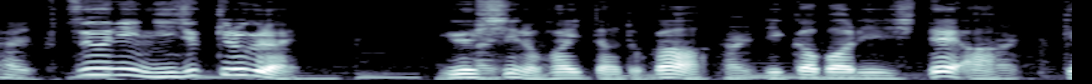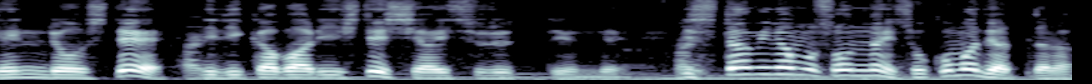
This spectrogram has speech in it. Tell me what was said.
はい。普通に20キロぐらい UFC のファイターとかはい。リカバリーして、あ、はい。減量して、リカバリーして試合するっていうんで,、はい。でスタミナもそんなにそこまでやったら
